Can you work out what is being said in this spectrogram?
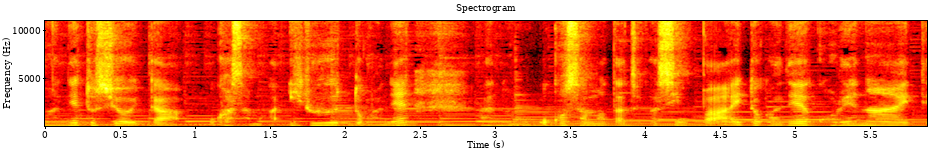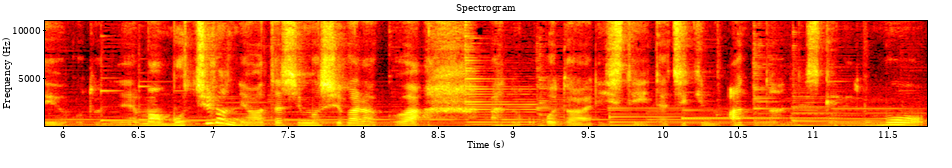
まあね、年老いたお母様がいるとかねあのお子様たちが心配とかで来れないっていうことでね、まあ、もちろんね私もしばらくはあのお断りしていた時期もあったんですけれども、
